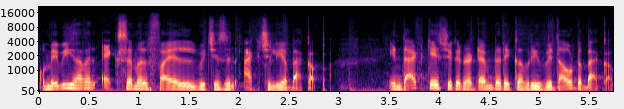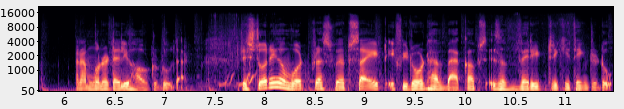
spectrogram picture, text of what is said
Or maybe you have an XML file which isn't actually a backup. In that case, you can attempt a recovery without a backup and I'm going to tell you how to do that. Restoring a WordPress website if you don't have backups is a very tricky thing to do.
